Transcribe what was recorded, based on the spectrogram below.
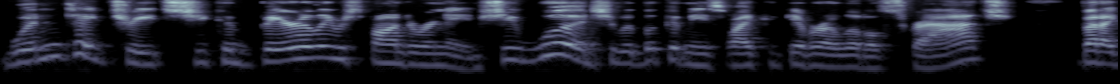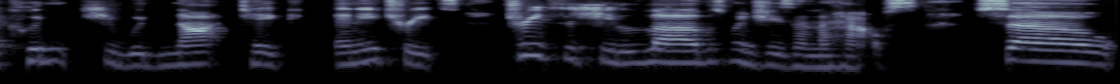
wouldn't take treats, she could barely respond to her name. She would, she would look at me so I could give her a little scratch, but I couldn't, she would not take any treats, treats that she loves when she's in the house. So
